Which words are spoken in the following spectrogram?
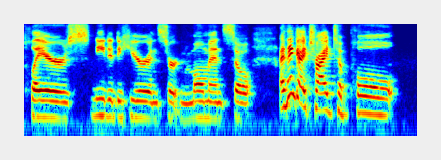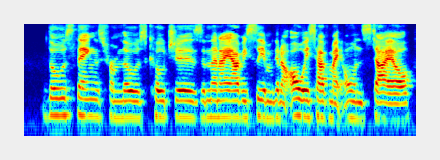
players needed to hear in certain moments. So I think I tried to pull those things from those coaches. And then I obviously am going to always have my own style.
